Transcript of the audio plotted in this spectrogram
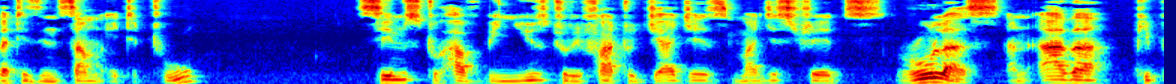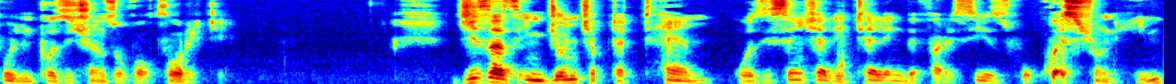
that is in Psalm 82, seems to have been used to refer to judges, magistrates, rulers, and other people in positions of authority. Jesus in John chapter 10 was essentially telling the Pharisees who questioned him.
